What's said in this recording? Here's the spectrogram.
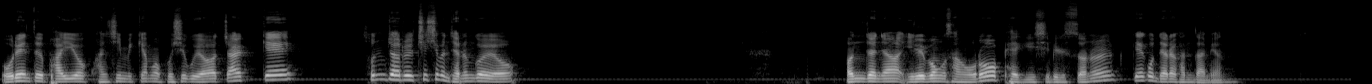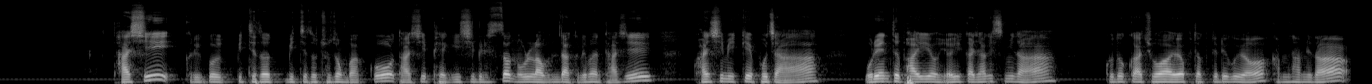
오리엔트 바이오 관심 있게 한번 보시고요. 짧게 손절을 치시면 되는 거예요. 언제냐 일봉상으로 121선을 깨고 내려간다면 다시 그리고 밑에서 밑에서 조정받고 다시 121선 올라온다 그러면 다시 관심 있게 보자. 오리엔트 바이오 여기까지 하겠습니다. 구독과 좋아요 부탁드리고요. 감사합니다.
